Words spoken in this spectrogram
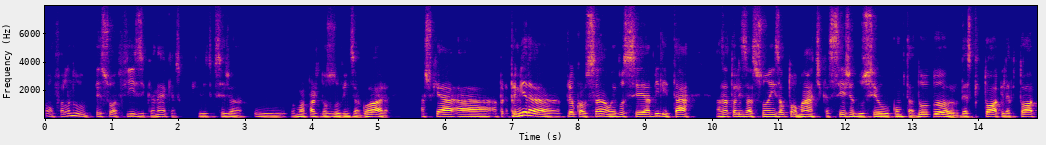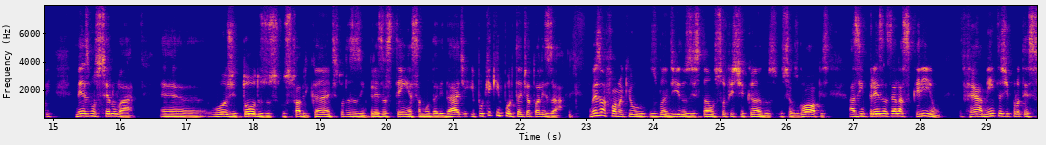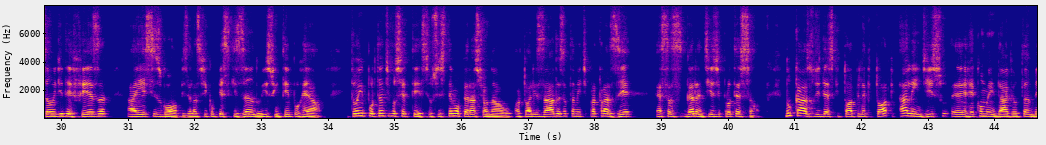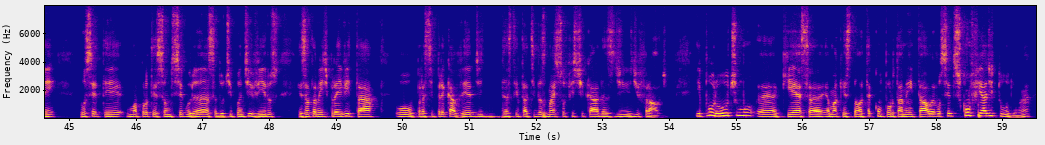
Bom, falando pessoa física, né, que acredito que seja o, uma parte dos nossos ouvintes agora, acho que a, a, a primeira precaução é você habilitar as atualizações automáticas, seja do seu computador, desktop, laptop, mesmo celular. É, hoje todos os, os, fabricantes, todas as empresas têm essa modalidade. E por que, que é importante atualizar? Da mesma forma que o, os bandidos estão sofisticando os, os, seus golpes, as empresas elas criam ferramentas de proteção e de defesa a esses golpes. Elas ficam pesquisando isso em tempo real. Então é importante você ter seu sistema operacional atualizado exatamente para trazer essas garantias de proteção. No caso de desktop e laptop, além disso, é recomendável também você ter uma proteção de segurança do tipo antivírus, exatamente para evitar ou para se precaver de, das tentativas mais sofisticadas de, de fraude. E por último, é, que essa é uma questão até comportamental, é você desconfiar de tudo, né?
